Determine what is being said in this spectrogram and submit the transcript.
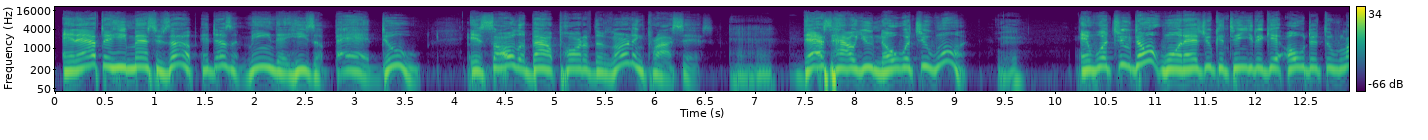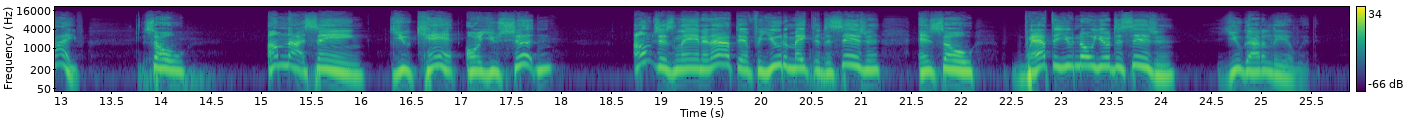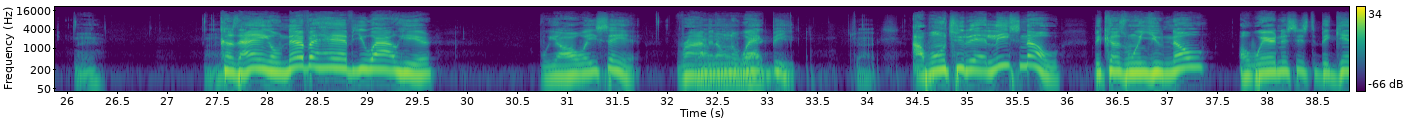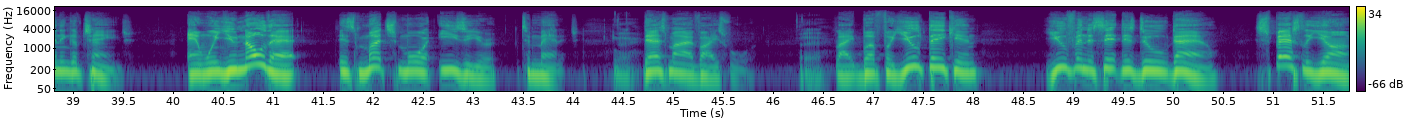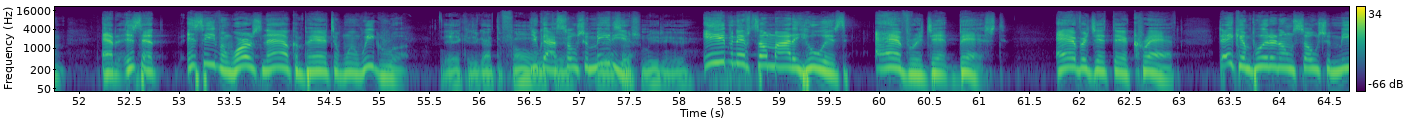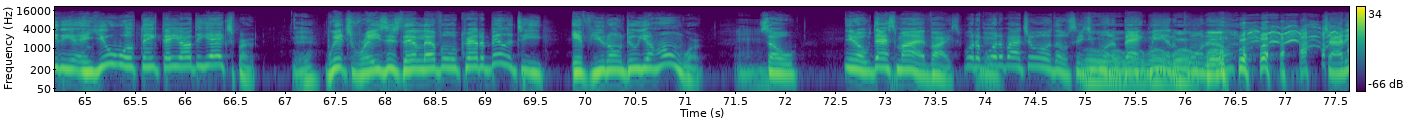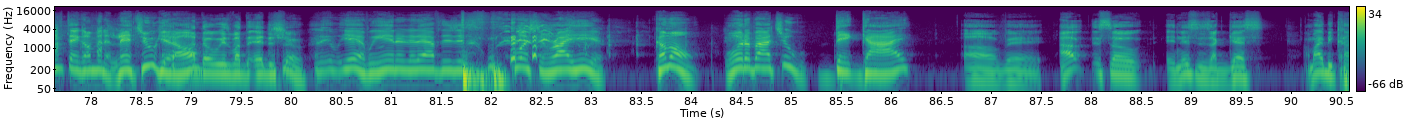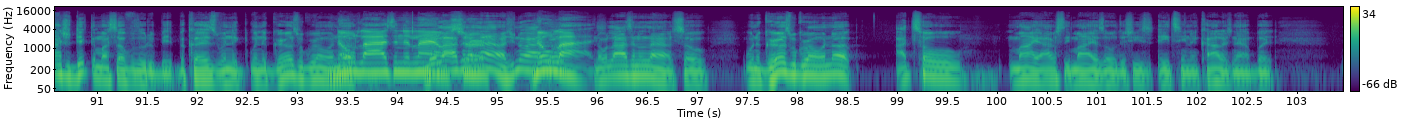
And after he messes up, it doesn't mean that he's a bad dude. It's all about part of the learning process. Mm-hmm. That's how you know what you want Yeah. and what you don't want as you continue to get older through life. So I'm not saying you can't or you shouldn't. I'm just laying it out there for you to make the decision. And so after you know your decision, you got to live with it. Yeah. Cause I ain't gonna never have you out here. We always say it, rhyming, on, the whack beat. Facts. I want you to at least know because when you know, awareness is the beginning of change. And when you know that, it's much more easier to manage. Yeah. That's my advice for. Yeah. Like, but for you thinking you finna sit this dude down, especially young, at it's at it's even worse now compared to when we grew up. Yeah, because you got the phone. You got the- social yeah, media. social media, yeah. Even if somebody who is average at best, average at their craft, they can put it on social media and you will think they are the expert, Yeah. which raises their level of credibility if you don't do your homework. Mm-hmm. So, you know, that's my advice. What what about yours though? Since you want to back whoa, me in whoa, the corner, whoa. Chad, you think I'm gonna let you get off? I thought we was about to end the show. Yeah, we ended it after this question right here. Come on. What about you, big guy? Oh man. I so and this is I guess I might be contradicting myself a little bit because when the when the girls were growing No up, no lies in the lounge. no lies sir. in the lounge. You know how No lies. No lies in the lounge. So when the girls were growing up, I told Maya, obviously Maya's older, she's 18 in college now, but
